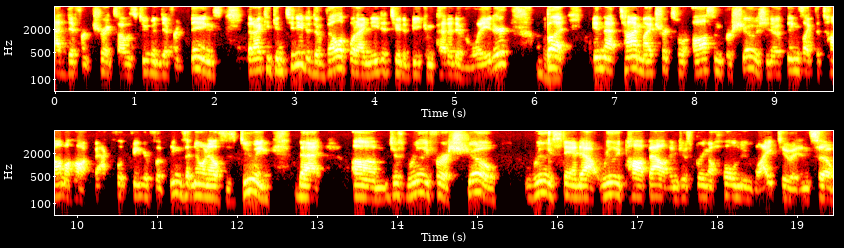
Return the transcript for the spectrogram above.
had different tricks. I was doing different things that I could continue to develop what I needed to to be competitive later. Mm-hmm. But in that time, my tricks were awesome for shows, you know, things like the tomahawk, backflip, finger flip, things that no one else is doing that um, just really for a show really stand out, really pop out, and just bring a whole new light to it. And so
